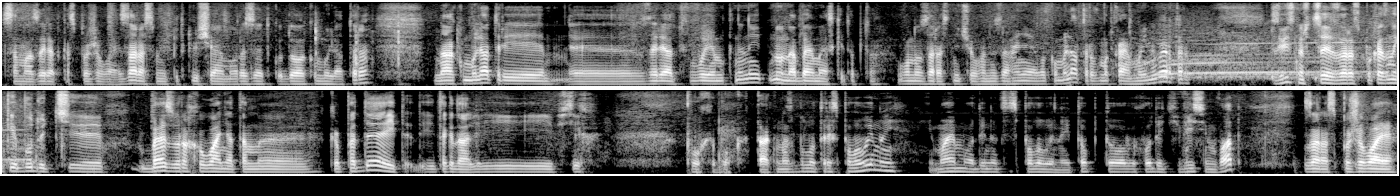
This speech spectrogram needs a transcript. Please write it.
Сама зарядка споживає. Зараз ми підключаємо розетку до акумулятора. На акумуляторі е, заряд вимкнений, ну на БМС, тобто воно зараз нічого не заганяє в акумулятор, вмикаємо інвертор. Звісно ж, це зараз показники будуть е, без урахування там КПД і, і так далі. І всіх похибок. Так, у нас було 3,5 і маємо 11,5. Тобто виходить 8 Вт. Зараз споживає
